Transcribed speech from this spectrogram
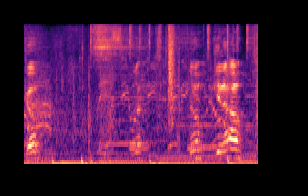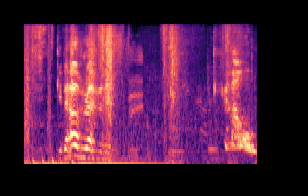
Go. No, no, get out. Get out, Revenant. Go.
